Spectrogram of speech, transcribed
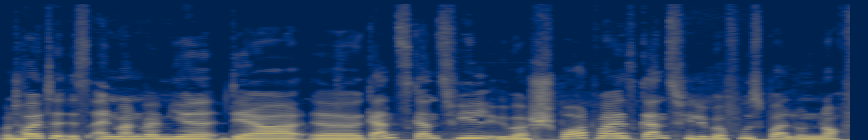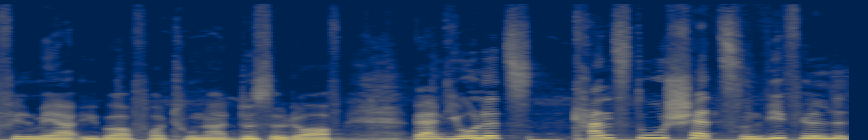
Und heute ist ein Mann bei mir, der äh, ganz, ganz viel über Sport weiß, ganz viel über Fußball und noch viel mehr über Fortuna Düsseldorf. Bernd Jolitz, kannst du schätzen, wie viel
